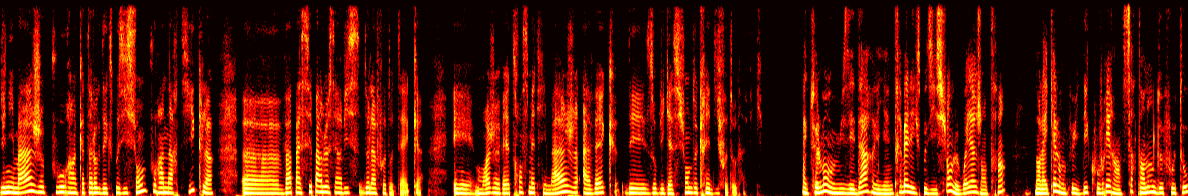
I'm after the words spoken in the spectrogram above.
d'une image pour un catalogue d'exposition, pour un article, va passer par le service de la photothèque. Et moi, je vais transmettre l'image avec des obligations de crédit photographique. Actuellement, au musée d'art, il y a une très belle exposition, Le Voyage en train, dans laquelle on peut y découvrir un certain nombre de photos.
